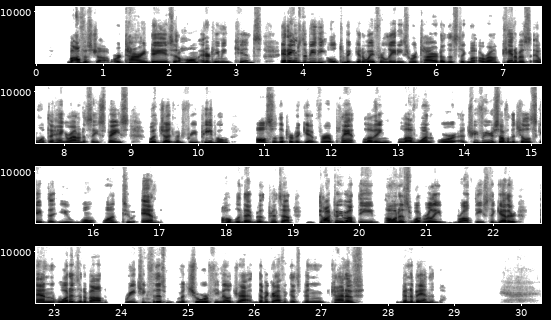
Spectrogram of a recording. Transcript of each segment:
office job, or tiring days at home entertaining kids. It aims to be the ultimate getaway for ladies who are tired of the stigma around cannabis and want to hang around in a safe space with judgment-free people. Also, the perfect gift for a plant-loving loved one or a treat for yourself with a chill escape that you won't want to end. Hopefully that prints out. Talk to me about the onus, what really brought these together, and what is it about reaching for this mature female dra- demographic that's been kind of been abandoned?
